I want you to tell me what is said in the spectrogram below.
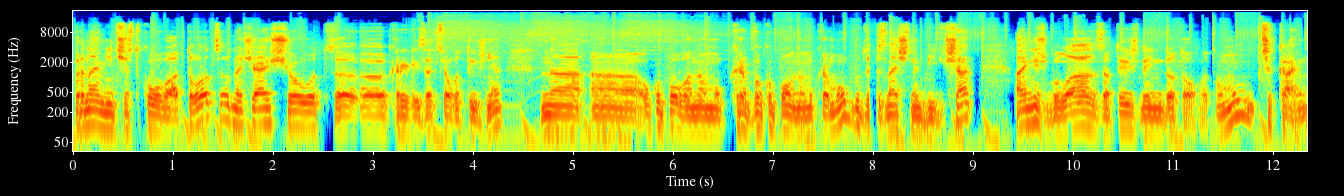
принаймні частково, то це означає, що от е, криза цього тижня на е, окупованому в окупованому Криму буде значно більша, аніж була за тиждень до того. Тому чекаємо.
